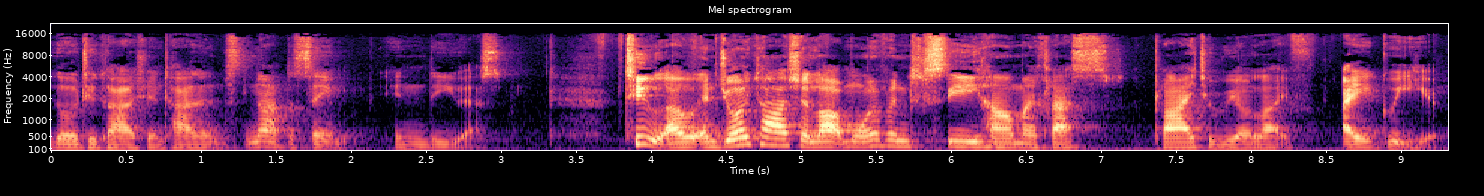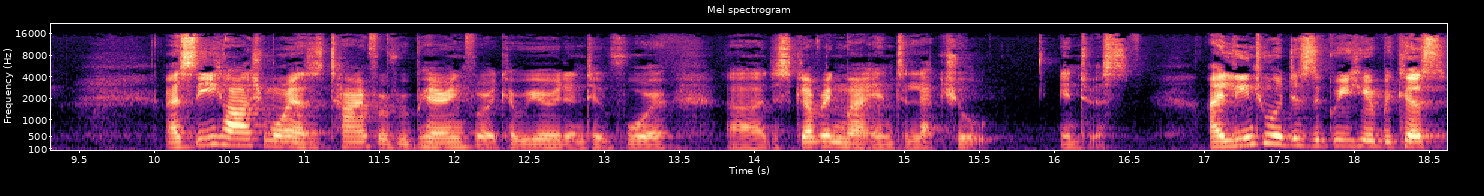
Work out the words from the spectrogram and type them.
go to college in Thailand. It's not the same in the US. Two, I will enjoy college a lot more and see how my class apply to real life. I agree here. I see college more as a time for preparing for a career than to for uh, discovering my intellectual interests. I lean to a disagree here because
